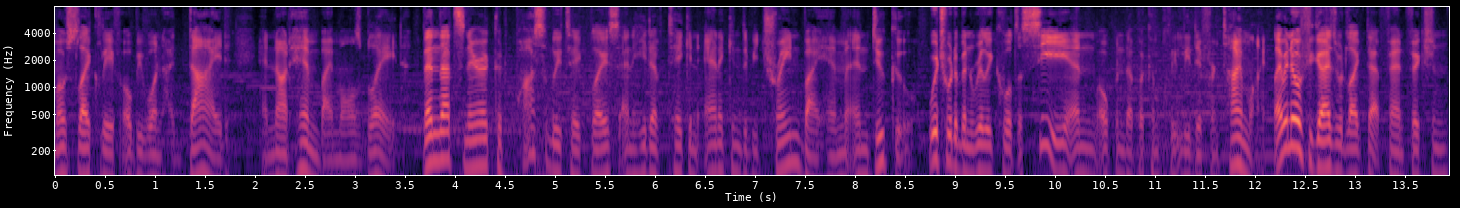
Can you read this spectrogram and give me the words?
most likely if Obi Wan had died and not him by Maul's blade. Then that scenario could possibly take place and he'd have taken Anakin to be trained by him and Dooku, which would have been really cool to see and opened up a completely different timeline. Let me know if you guys would like that fan fiction.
